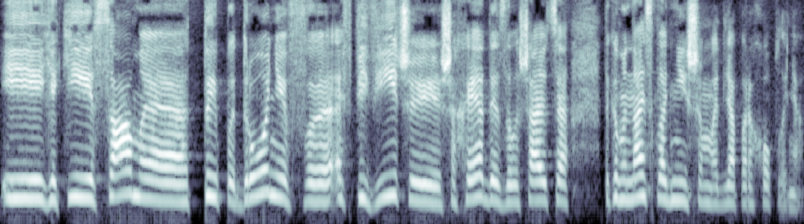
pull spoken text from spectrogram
і які саме типи дронів, е, FPV чи шахеди залишаються такими найскладнішими для перехоплення?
